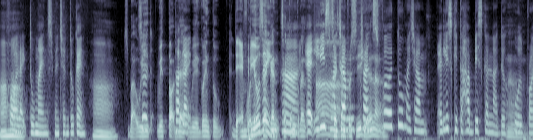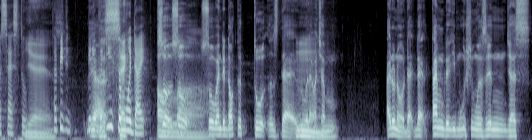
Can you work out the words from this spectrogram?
Aha. for like two months macam tu kan. Ha. Sebab we So, we thought thought that like- we're going to The embryo the second, thing. second ha, at least ah, macam procedure transfer lah. tu macam at least kita habiskan lah the whole process tu. Yes. Tapi bila Yeah. pergi sec- semua died. So so Allah. so when the doctor told us that we were like Hmm. macam I don't know that that time the emotion wasn't just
